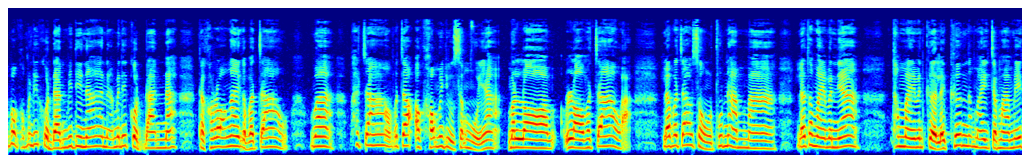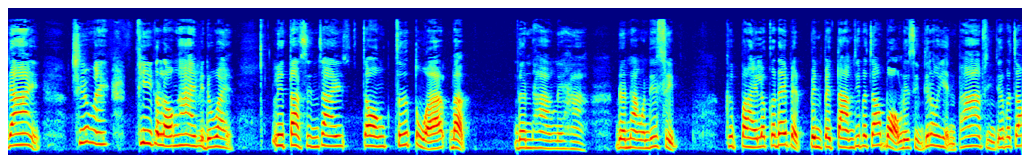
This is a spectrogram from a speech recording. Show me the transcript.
เขาบอกเขาไม่ได้กดดันพี่ดีน่านะ ไม่ได้กดดันนะ แต่เขาร้องไห้กับพระเจ้า ว่าพระเจ้าพระเจ้าเอาเขามาอยู่สมุยอะมารอรอพระเจ้าอะแล้วพระเจ้าส่งผู้นำมา แล้วทำไมวันเนี้ยทำไมมันเกิดอะไรขึ้นทำไมจะมาไม่ได้ เชื่อไหมพี่ก็ร้องไห้ไปด้วยเลยตัดสินใจจองซื้อตั๋วแบบเดินทางเลยค่ะ เดินทางวันที่สิบ คือไปแล้วก็ได้แบบเป็นไปตามที่พระเจ้าบอกเลยสิ่งที่เราเห็นภาพ สิ่งที่พระเจ้า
